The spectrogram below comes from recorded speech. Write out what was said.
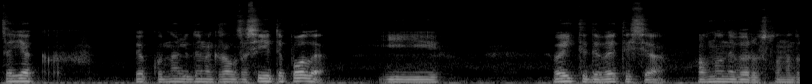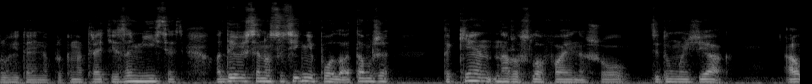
Це як, як одна людина казала, засіяти поле і вийти, дивитися, а воно не виросло на другий день, наприклад, на третій за місяць, а дивишся на сусіднє поле, а там вже таке наросло файне, що ти думаєш як. А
